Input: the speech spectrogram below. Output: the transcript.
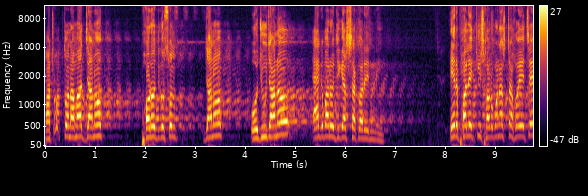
পাঁচ ওয়াক্ত নামাজ জানো, ফরজ গোসল জানো, অজু জানো, একবারও জিজ্ঞাসা করেননি। এর ফলে কি সর্বনাশটা হয়েছে?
